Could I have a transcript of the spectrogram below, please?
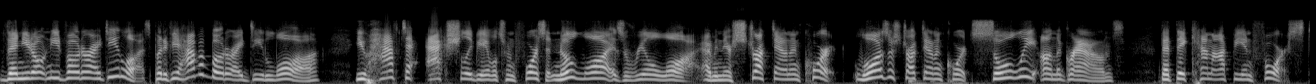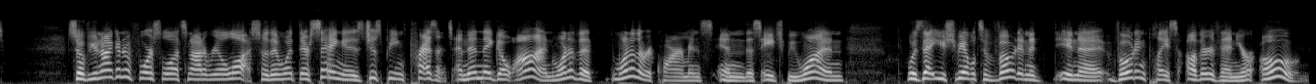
then you don't need voter ID laws. But if you have a voter ID law, you have to actually be able to enforce it. No law is a real law. I mean, they're struck down in court. Laws are struck down in court solely on the grounds that they cannot be enforced. So if you're not going to enforce law, it's not a real law. So then what they're saying is just being present. And then they go on. One of the one of the requirements in this HB one was that you should be able to vote in a in a voting place other than your own,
